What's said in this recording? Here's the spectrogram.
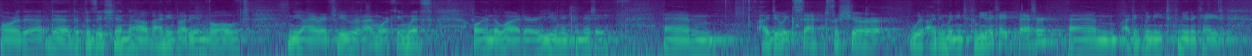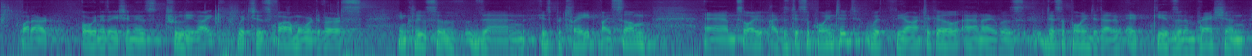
or the, the, the, position of anybody involved in the IRFU that I'm working with or in the wider union committee. Um, I do accept for sure, we, I think we need to communicate better. Um, I think we need to communicate what our organisation is truly like, which is far more diverse, inclusive than is portrayed by some. Um, so I, I, was disappointed with the article, and I was disappointed that it, it gives an impression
